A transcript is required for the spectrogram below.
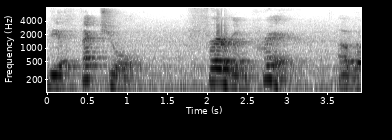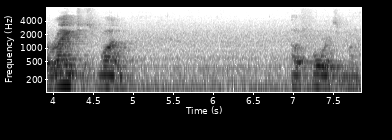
The effectual, fervent prayer of the righteous one affords much.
